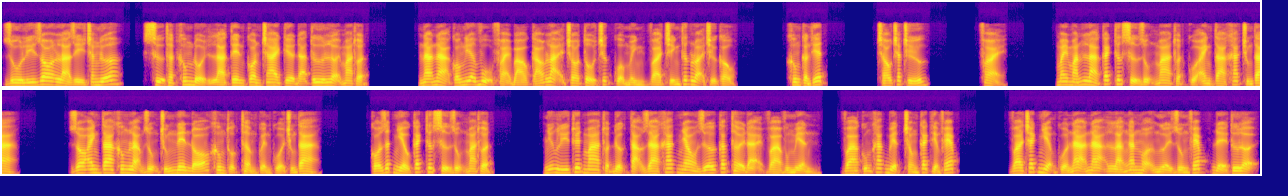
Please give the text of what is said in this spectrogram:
Dù lý do là gì chăng nữa, sự thật không đổi là tên con trai kia đã tư lợi ma thuật. Nạ nạ có nghĩa vụ phải báo cáo lại cho tổ chức của mình và chính thức loại trừ cậu. Không cần thiết. Cháu chắc chứ? Phải. May mắn là cách thức sử dụng ma thuật của anh ta khác chúng ta. Do anh ta không lạm dụng chúng nên đó không thuộc thẩm quyền của chúng ta. Có rất nhiều cách thức sử dụng ma thuật. Những lý thuyết ma thuật được tạo ra khác nhau giữa các thời đại và vùng miền, và cũng khác biệt trong cách tiềm phép. Và trách nhiệm của nạ nạ là ngăn mọi người dùng phép để tư lợi.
